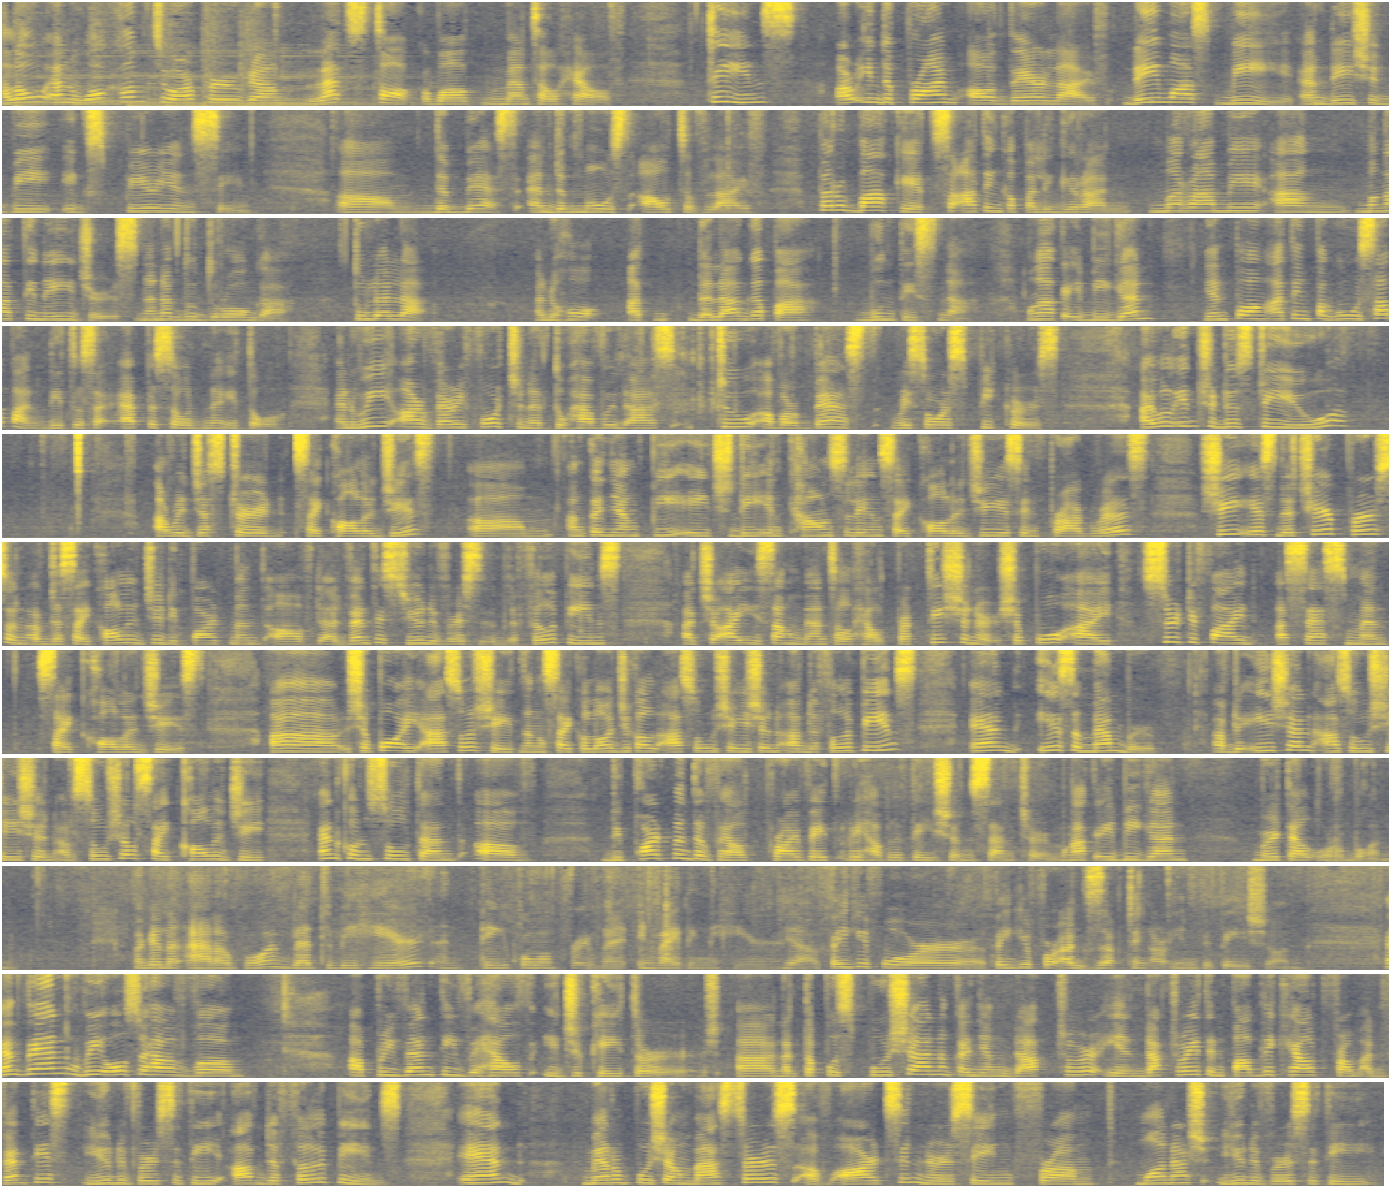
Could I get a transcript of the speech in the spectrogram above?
Hello and welcome to our program, Let's Talk About Mental Health. Teens are in the prime of their life. They must be and they should be experiencing um, the best and the most out of life. Pero bakit sa ating kapaligiran, marami ang mga teenagers na nagdodroga, tulala, ano ho, at dalaga pa, buntis na. Mga kaibigan, yan po ang ating pag-uusapan dito sa episode na ito. And we are very fortunate to have with us two of our best resource speakers. I will introduce to you a registered psychologist. Um, ang kanyang PhD in Counseling and Psychology is in progress. She is the chairperson of the Psychology Department of the Adventist University of the Philippines at siya ay isang mental health practitioner. Siya po ay Certified Assessment Psychologist. Uh, siya po ay associate ng Psychological Association of the Philippines and is a member of the Asian Association of Social Psychology and consultant of Department of Health Private Rehabilitation Center. Mga kaibigan, Myrtle Urbon. Magandang araw po. I'm glad to be here and thank you po ma'am for invi- inviting me here. Yeah, thank you for thank you for accepting our invitation. And then we also have um, a preventive health educator. Uh, nagtapos po siya ng kanyang doctor in doctorate in public health from Adventist University of the Philippines. And meron po siyang Masters of Arts in Nursing from Monash University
